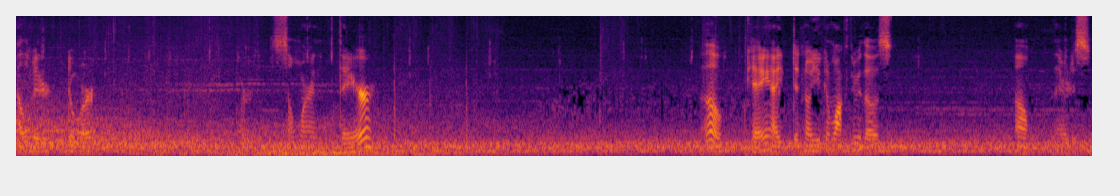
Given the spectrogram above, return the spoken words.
elevator door. Or somewhere in there? Oh, okay. I didn't know you can walk through those. Oh, they're just...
